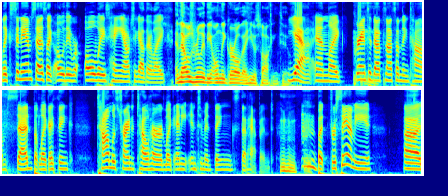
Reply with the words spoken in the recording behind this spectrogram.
like, Sanam says, like, oh, they were always hanging out together. Like, And that was really the only girl that he was talking to. yeah. And, like, granted, that's not something Tom said, but, like, I think Tom was trying to tell her, like, any intimate things that happened. but for Samie, uh,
